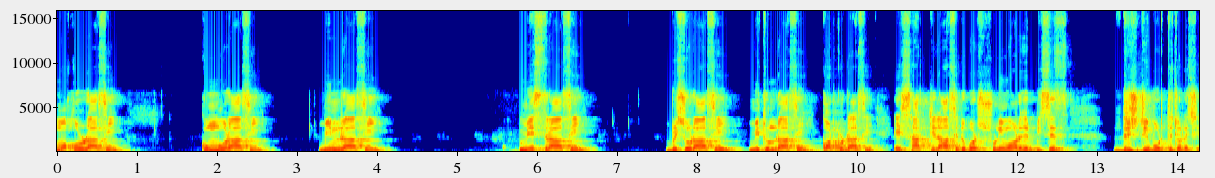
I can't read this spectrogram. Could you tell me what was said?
মকর রাশি, কুম্ভ রাশি, মীন রাশি, মেষ রাশি, বৃষ রাশি, মিথুন রাশি, কর্কট রাশি। এই সাতটি রাশির উপর শনি মহারাজের বিশেষ দৃষ্টি পড়তে চলেছে।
